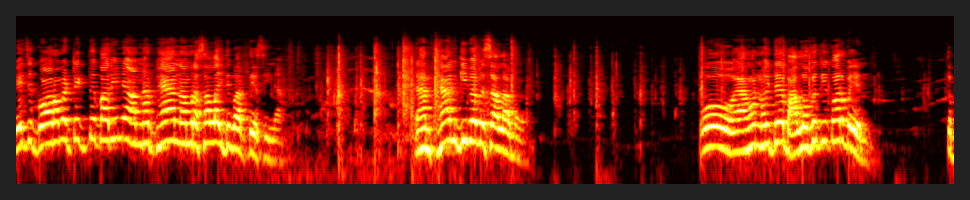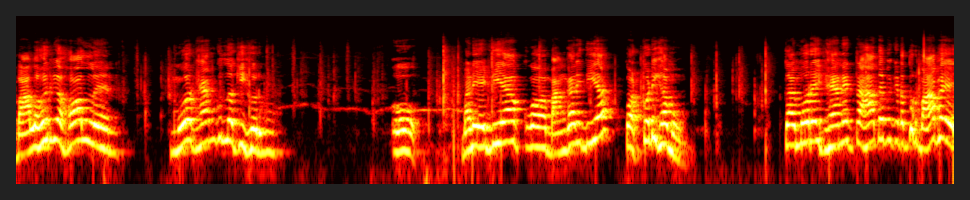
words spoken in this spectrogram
এই যে গরমে টেকতে পারি না, আপনার ফ্যান আমরা চালাইতে পারতেছি না। এখন ফ্যান কীভাবে চালামো? ও, এখন হইতে ভালো ক্ষতি করবেন? তো ভালো হইয়া হললেন মোর ফ্যানগুলো কি করব? ও মানে এই দিয়া বাঙ্গারি দিয়া কটকটি খামো। তাই মোর এই ফ্যানের টাহা দেবে কেটা তোর বাপ হে?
